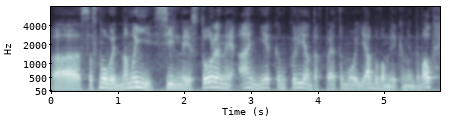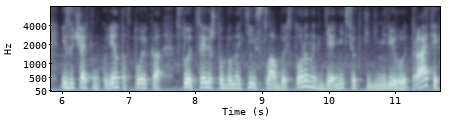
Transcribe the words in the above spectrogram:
э, с основой на мои сильные стороны, а не конкурентов. Поэтому я бы вам рекомендовал изучать конкурентов только с той целью, чтобы чтобы найти слабые стороны, где они все-таки генерируют трафик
